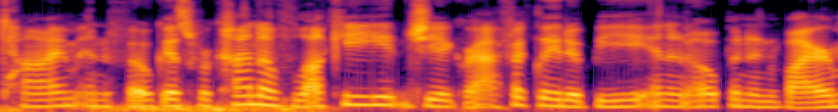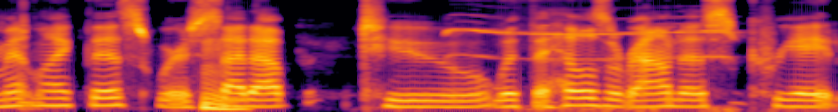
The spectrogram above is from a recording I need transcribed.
time and focus. We're kind of lucky geographically to be in an open environment like this. We're set up to, with the hills around us, create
